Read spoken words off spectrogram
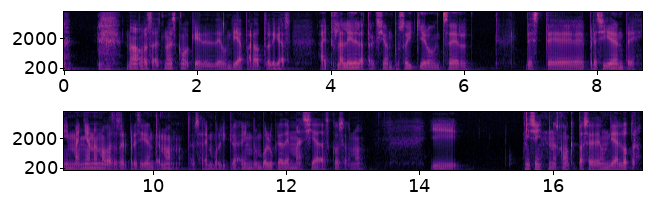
no, o sea, no es como que de un día para otro digas, ay, pues la ley de la atracción, pues hoy quiero ser este presidente y mañana no vas a ser presidente, no, no, o sea, involucra, involucra demasiadas cosas, ¿no? Y, y sí, no es como que pase de un día al otro,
